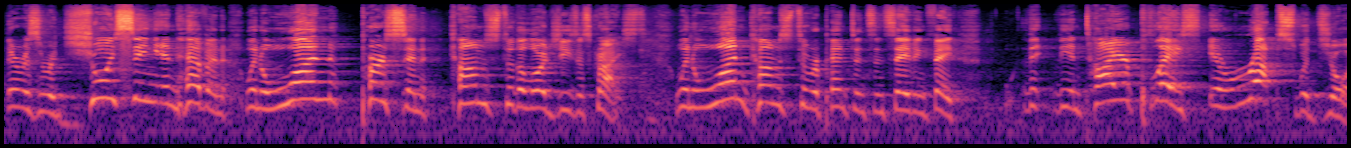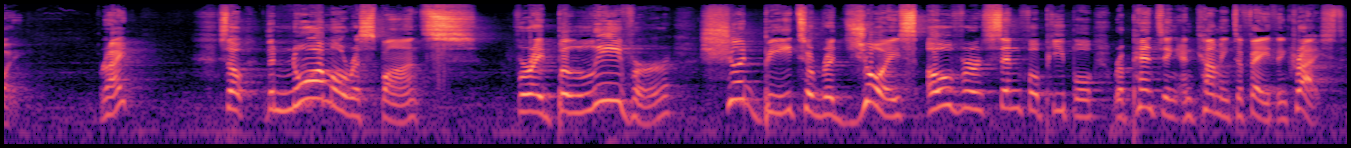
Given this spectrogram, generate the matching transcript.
there is rejoicing in heaven when one person comes to the Lord Jesus Christ. When one comes to repentance and saving faith, the, the entire place erupts with joy, right? So the normal response for a believer should be to rejoice over sinful people repenting and coming to faith in Christ.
